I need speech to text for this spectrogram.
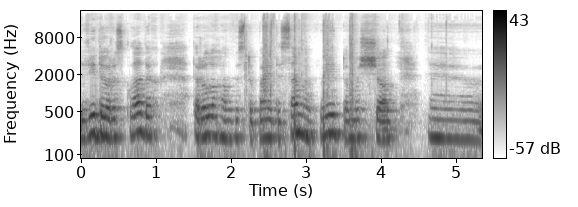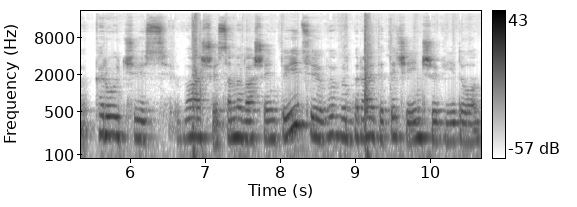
відеорозкладах тарологом виступаєте саме ви, тому що е, керуючись вашою, саме вашою інтуїцією, ви вибираєте те чи інше відео.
